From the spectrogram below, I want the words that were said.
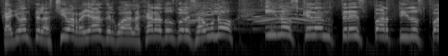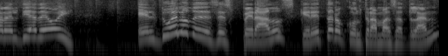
cayó ante las Chivas Rayadas del Guadalajara, dos goles a uno. Y nos quedan tres partidos para el día de hoy. El duelo de desesperados, Querétaro contra Mazatlán,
